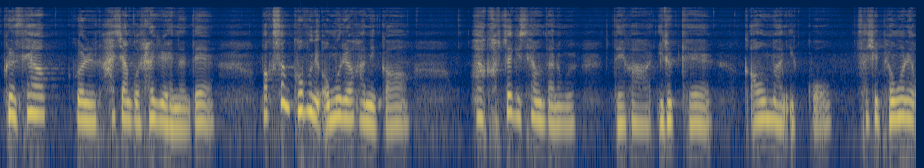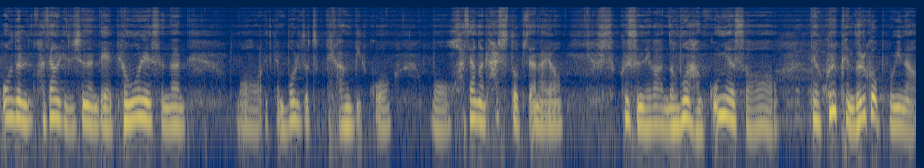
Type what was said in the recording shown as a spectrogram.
그런 생각을 하지 않고 살기로 했는데 막상 그분이 어머니라고 하니까 아 갑자기 생각나는 거예요. 내가 이렇게 가운만 입고 사실 병원에 오늘 화장을 해주셨는데 병원에서는 뭐 이렇게 머리도 좀 대강 빗고 뭐 화장을 할 수도 없잖아요. 그래서 내가 너무 안 꾸며서 내가 그렇게 늙어 보이나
